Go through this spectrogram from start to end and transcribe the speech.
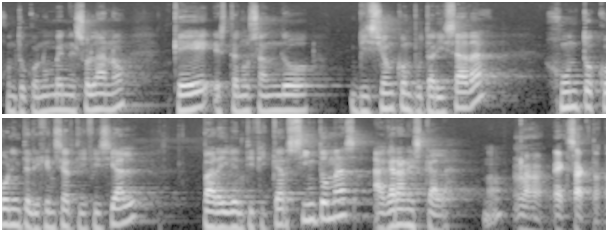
junto con un venezolano que están usando visión computarizada junto con inteligencia artificial para identificar síntomas a gran escala, ¿no? Ajá, exacto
